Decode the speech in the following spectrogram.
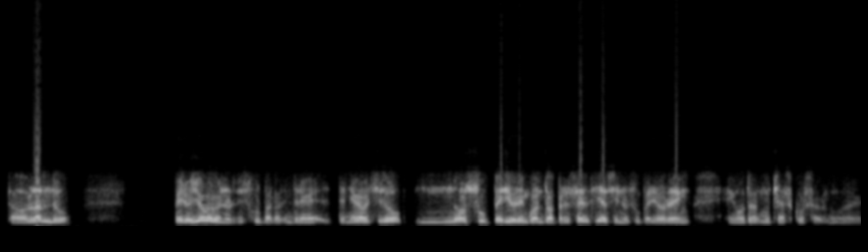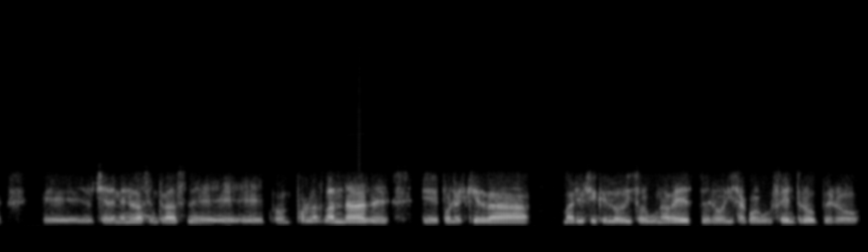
estaba hablando, pero yo creo que nos disculpa, tenía, que haber sido no superior en cuanto a presencia, sino superior en, en otras muchas cosas. ¿no? Eh, eh yo eché de menos las entradas de, por, las bandas, por la izquierda Mario sí que lo hizo alguna vez, pero y sacó algún centro, pero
